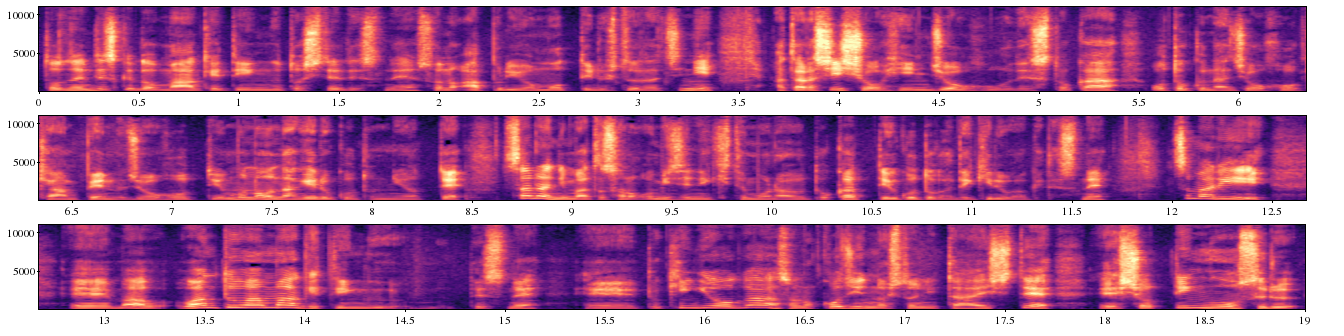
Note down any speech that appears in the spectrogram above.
当然ですけど、マーケティングとしてですね、そのアプリを持っている人たちに新しい商品情報ですとか、お得な情報、キャンペーンの情報っていうものを投げることによって、さらにまたそのお店に来てもらうとかっていうことができるわけですね。つまり、えー、まあ、ワントゥワンマーケティングですね。えっ、と、企業がその個人の人に対して、えショッティングをする。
